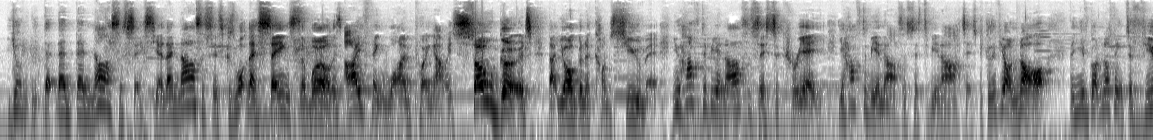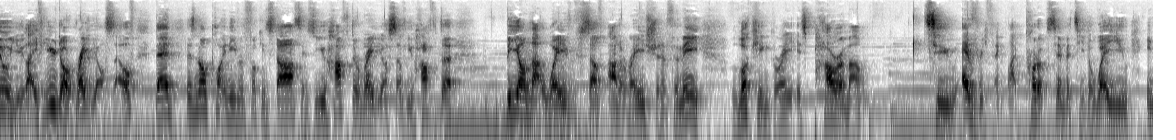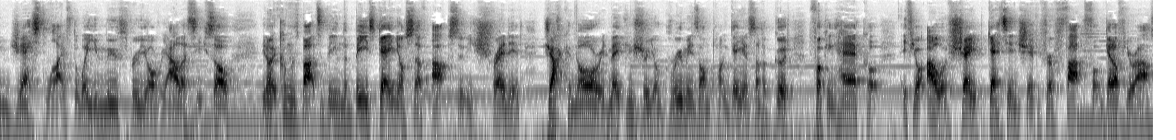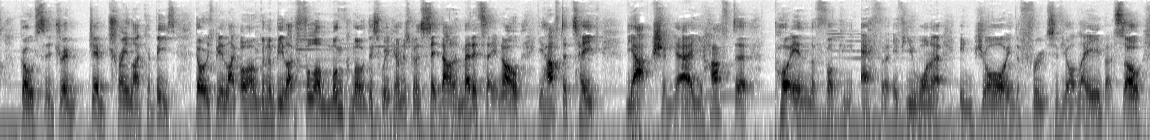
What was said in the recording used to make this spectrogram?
you're, they're, they're narcissists, yeah? They're narcissists because what they're saying to the world is, I think what I'm putting out is so good that you're going to consume it. You have to be a narcissist to create. You have to be a narcissist to be an artist because if you're not, then you've got nothing to fuel you. Like if you don't rate yourself, then there's no point in even fucking starting. So you have to rate yourself. You have to be on that wave of self adoration. And for me, looking great is paramount to everything like productivity, the way you ingest life, the way you move through your reality. So, you know, it comes back to being the beast, getting yourself absolutely shredded, jack and jackanoried, making sure your grooming is on point, getting yourself a good fucking haircut. If you're out of shape, get in shape. If you're a fat fuck, get off your ass, go to the gym, gym, train like a beast. Don't just be like, oh, I'm gonna be like full on monk mode this week. I'm just gonna sit down and meditate. No, you have to take the action, yeah? You have to put in the fucking effort if you want to enjoy the fruits of your labor. So,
